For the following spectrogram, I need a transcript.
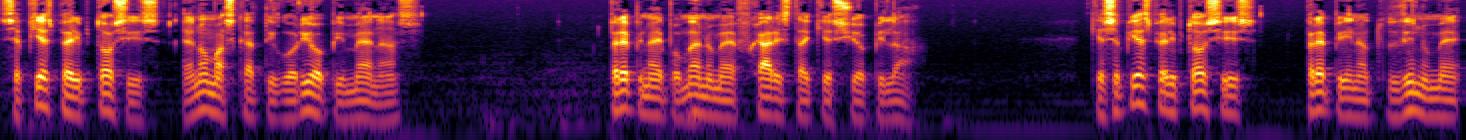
Σε ποιες περιπτώσεις, ενώ μας κατηγορεί ο ποιμένας, πρέπει να υπομένουμε ευχάριστα και σιωπηλά; Και σε ποιες περιπτώσεις πρέπει να του δίνουμε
